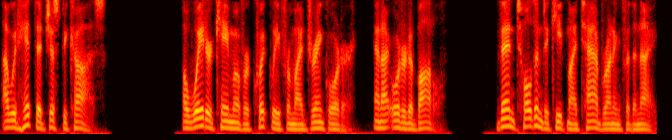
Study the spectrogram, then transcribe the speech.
I would hit that just because. A waiter came over quickly for my drink order, and I ordered a bottle. Then told him to keep my tab running for the night.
